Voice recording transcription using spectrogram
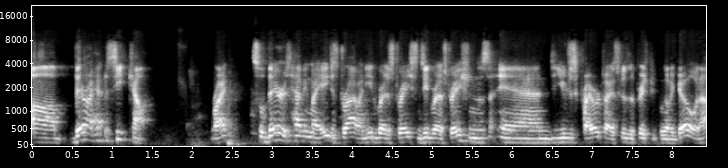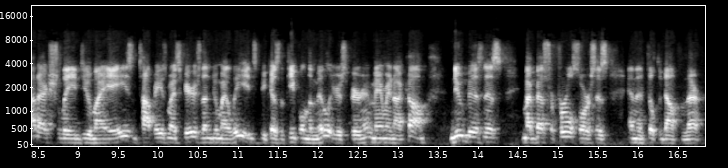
um, there I had a seat count, right? So there is having my agents drive. I need registrations, need registrations, and you just prioritize who's the first people going to go. And I'd actually do my A's and top A's my spheres, then do my leads because the people in the middle of your sphere may or may not come. New business, my best referral sources, and then filter down from there.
